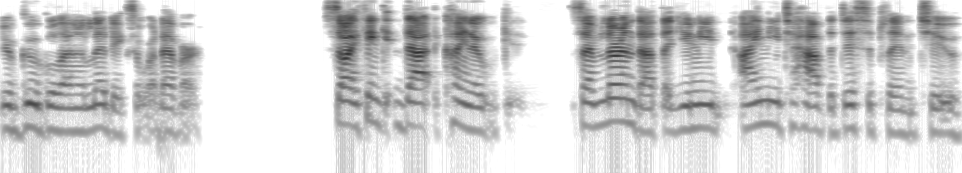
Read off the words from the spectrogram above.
your Google Analytics or whatever. so i think that kind of so i've learned that that you need i need to have the discipline to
